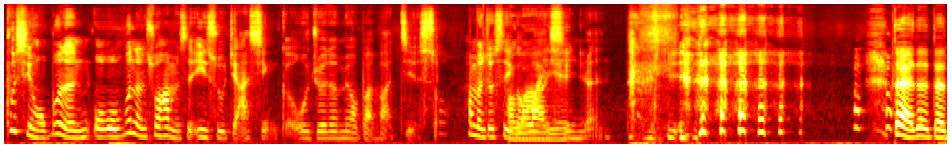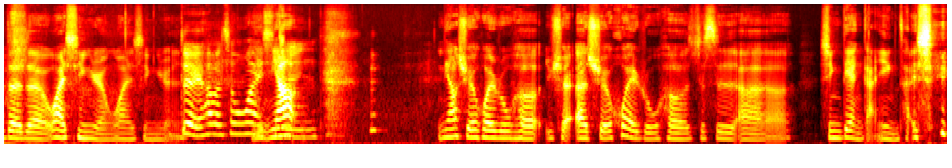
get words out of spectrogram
不行，我不能，我我不能说他们是艺术家性格，我觉得没有办法接受，他们就是一个外星人。对对对对对，外星人，外星人。对，他们是外星你要人。你要学会如何学呃学会如何就是呃心电感应才行。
